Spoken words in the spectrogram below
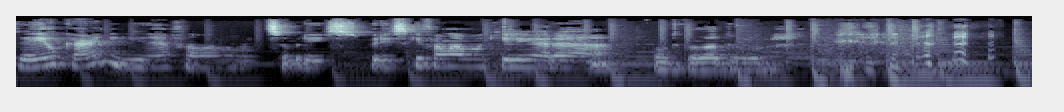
Dale Carnegie, né, falava muito sobre isso. Por isso que falavam que ele era controlador.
